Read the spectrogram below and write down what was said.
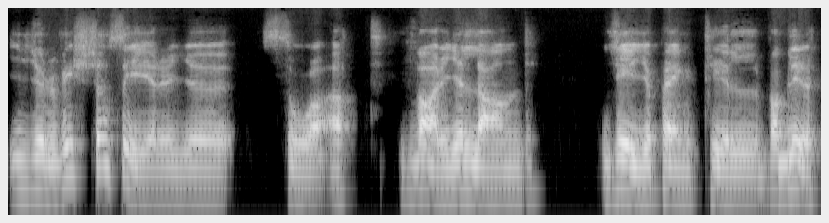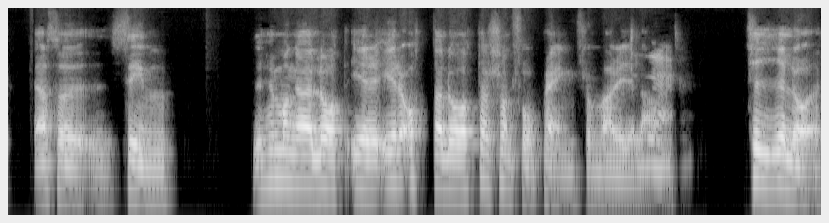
i Eurovision så är det ju så att varje land ger ju poäng till, vad blir det, alltså sin, hur många låt, är det, är det åtta låtar som får poäng från varje land? Yeah. tio lå-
